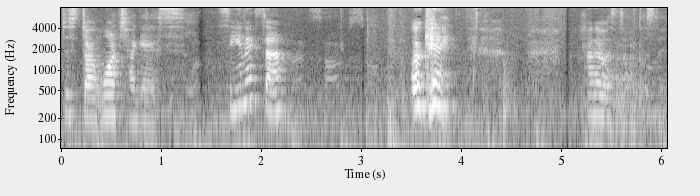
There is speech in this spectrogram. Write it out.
just don't watch, I guess. See you next time. Okay. How do I stop this thing?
